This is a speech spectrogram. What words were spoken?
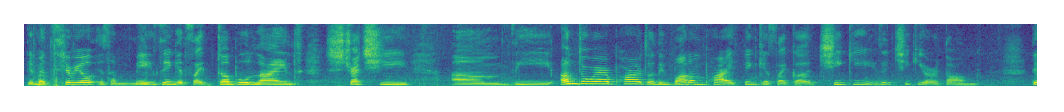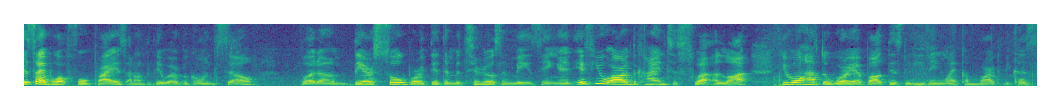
The material is amazing. It's like double lined, stretchy. Um, the underwear part or the bottom part, I think is like a cheeky. Is it cheeky or a thong? This I bought full price. I don't think they will ever go on sale. But um, they are so worth it. The material is amazing. And if you are the kind to sweat a lot, you won't have to worry about this leaving like a mark because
